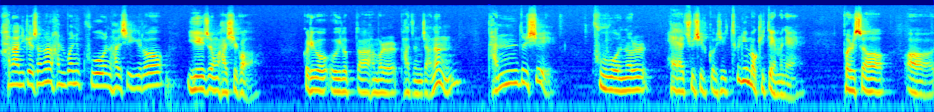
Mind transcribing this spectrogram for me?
하나님께서는 한 번 구원하시기로 예정하시고 그리고 의롭다 함을 받은 자는 반드시 구원을 해 주실 것이 틀림없기 때문에 벌써 어,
